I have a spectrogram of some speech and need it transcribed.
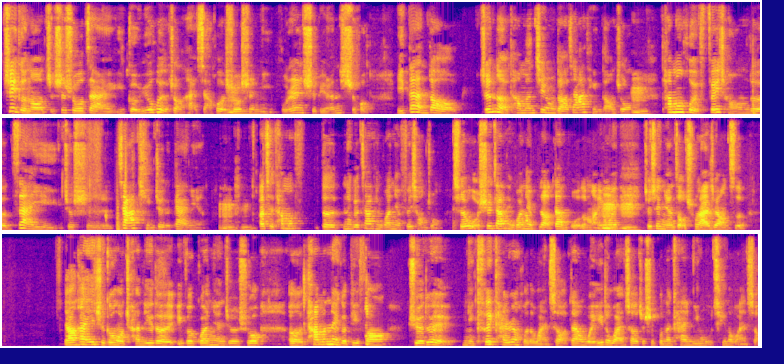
这个呢，只是说在一个约会的状态下，或者说是你不认识别人的时候，一旦到。真的，他们进入到家庭当中，嗯，他们会非常的在意，就是家庭这个概念，嗯嗯，而且他们的那个家庭观念非常重。其实我是家庭观念比较淡薄的嘛，因为这些年走出来这样子，然后他一直跟我传递的一个观念就是说，呃，他们那个地方。绝对，你可以开任何的玩笑，但唯一的玩笑就是不能开你母亲的玩笑。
